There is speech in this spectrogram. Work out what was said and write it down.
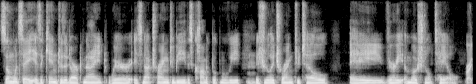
some would say is akin to The Dark Knight, where it's not trying to be this comic book movie. Mhm. It's really trying to tell a very emotional tale. Right.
